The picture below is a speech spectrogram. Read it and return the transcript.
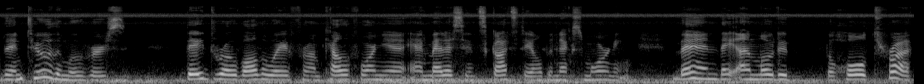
Then two of the movers, they drove all the way from California and met us in Scottsdale the next morning. Then they unloaded the whole truck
